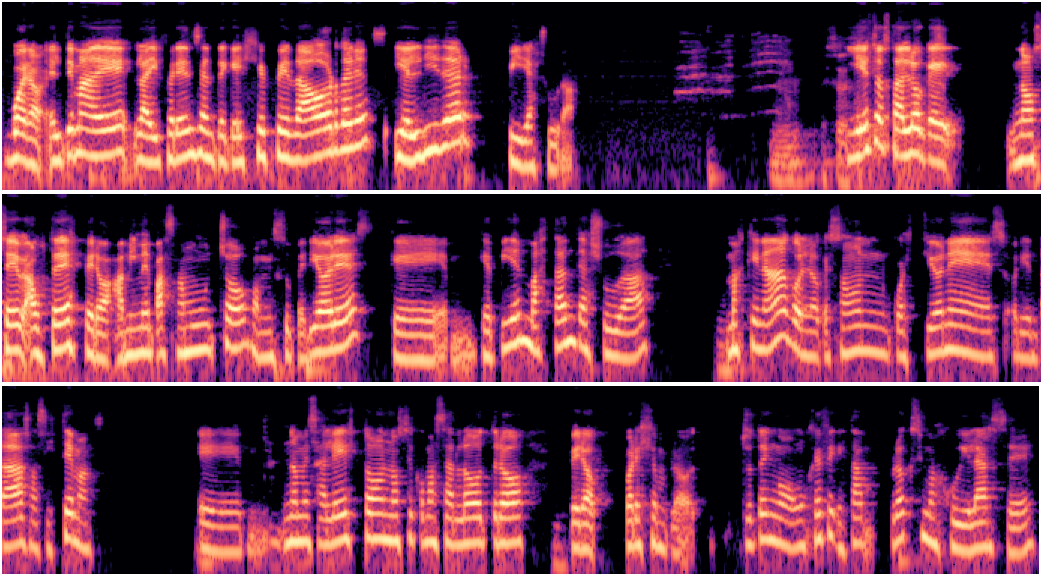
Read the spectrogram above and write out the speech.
bueno, el tema de la diferencia entre que el jefe da órdenes y el líder pide ayuda. Mm, y esto es algo que, no sé a ustedes, pero a mí me pasa mucho con mis superiores, que, que piden bastante ayuda, mm. más que nada con lo que son cuestiones orientadas a sistemas. Eh, no me sale esto, no sé cómo hacer lo otro, pero, por ejemplo, yo tengo un jefe que está próximo a jubilarse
